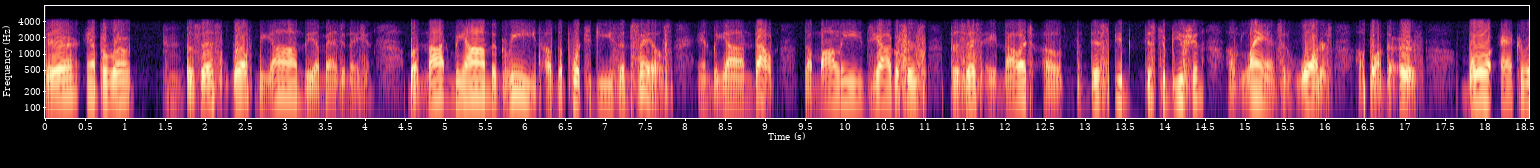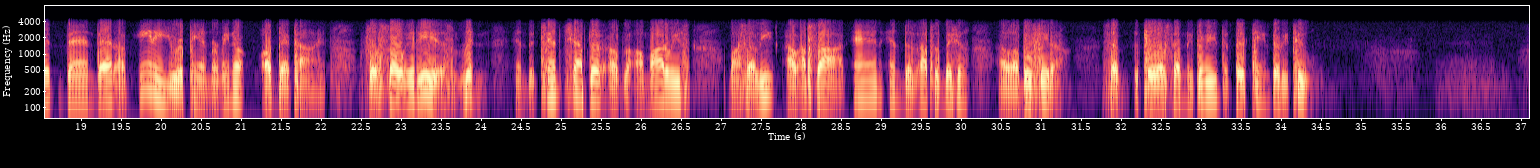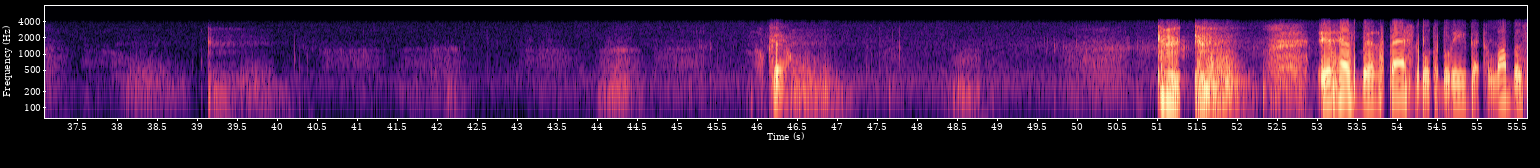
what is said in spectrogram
Their emperor possessed wealth beyond the imagination, but not beyond the greed of the Portuguese themselves, and beyond doubt. The Mali geographers possess a knowledge of the distribution of lands and waters upon the earth more accurate than that of any European mariner of that time. For so it is written in the tenth chapter of the Amaris Masalik al Absar and in the observation of Abu Fida, 1273 to 1332. Okay. it has been fashionable to believe that Columbus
